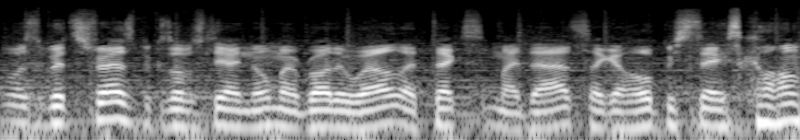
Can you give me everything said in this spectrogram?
I was a bit stressed because obviously I know my brother well. I texted my dad, so like I hope he stays calm.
